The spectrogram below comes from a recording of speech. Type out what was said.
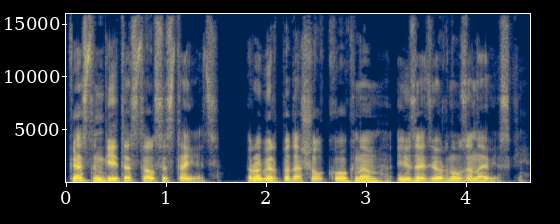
Кастингейт остался стоять. Роберт подошел к окнам и задернул занавески.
